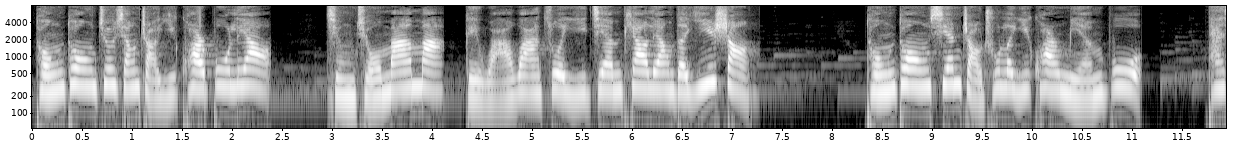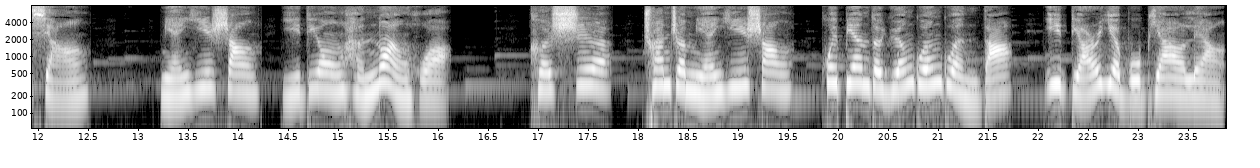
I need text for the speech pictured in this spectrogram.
彤彤就想找一块布料，请求妈妈给娃娃做一件漂亮的衣裳。彤彤先找出了一块棉布。他想，棉衣裳一定很暖和，可是穿着棉衣裳会变得圆滚滚的，一点儿也不漂亮。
